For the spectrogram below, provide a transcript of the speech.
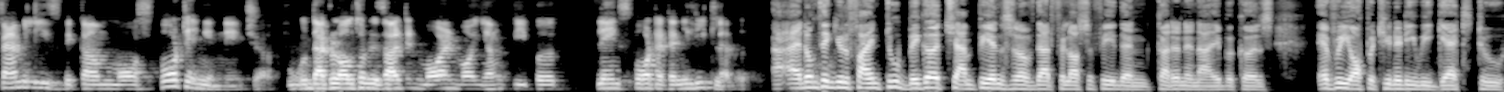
families become more sporting in nature. That will also result in more and more young people playing sport at an elite level. I don't think you'll find two bigger champions of that philosophy than Karan and I because every opportunity we get to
